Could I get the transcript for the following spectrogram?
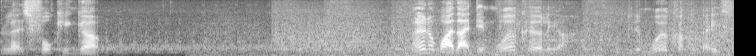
Let's fucking go. I don't know why that didn't work earlier. didn't work on the base.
